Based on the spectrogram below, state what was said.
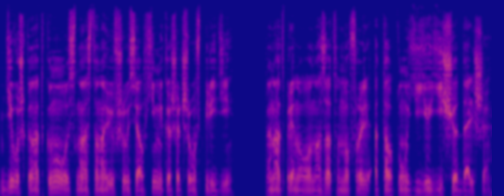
девушка наткнулась на остановившегося алхимика, шедшего впереди. Она отпрянула назад, но Фрель оттолкнул ее еще дальше.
